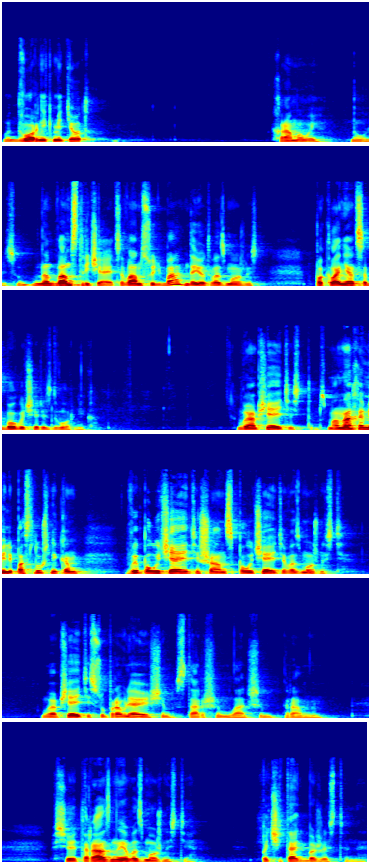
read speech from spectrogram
Вот дворник метет, храмовый на улицу, вам встречается, вам судьба дает возможность поклоняться Богу через дворника. Вы общаетесь там, с монахом или послушником, вы получаете шанс, получаете возможность – вы общаетесь с управляющим, старшим, младшим, равным. Все это разные возможности почитать божественное.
